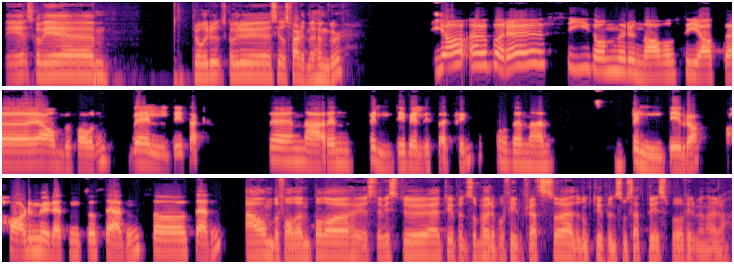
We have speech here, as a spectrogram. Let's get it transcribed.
Vi, skal vi eh, prøve, skal vi si oss ferdig med Hunger? Ja, jeg vil bare si sånn runde av og si at eh, jeg anbefaler den veldig sterkt. Den er en veldig, veldig sterk film, og den er veldig bra. Har du muligheten til å se den, så se den. Jeg anbefaler den på det høyeste. Hvis du er typen som hører på Filmfrets, så er det nok typen som setter pris på filmen her òg.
